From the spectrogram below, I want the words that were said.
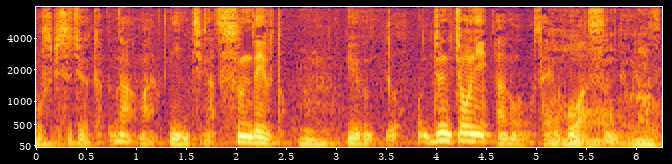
ホスピス住宅が、まあ、認知が進んでいるという、うん、順調にあの採用の方は進んでおります。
